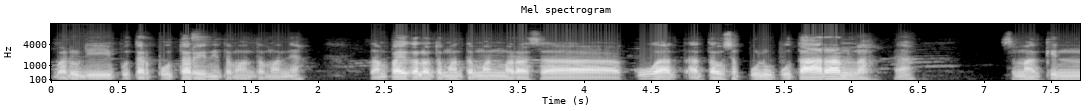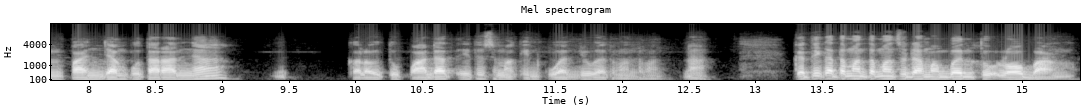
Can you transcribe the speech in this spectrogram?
baru diputar-putar ini teman-temannya sampai kalau teman-teman merasa kuat atau 10 putaran lah ya semakin panjang putarannya kalau itu padat itu semakin kuat juga teman-teman nah ketika teman-teman sudah membentuk lubang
